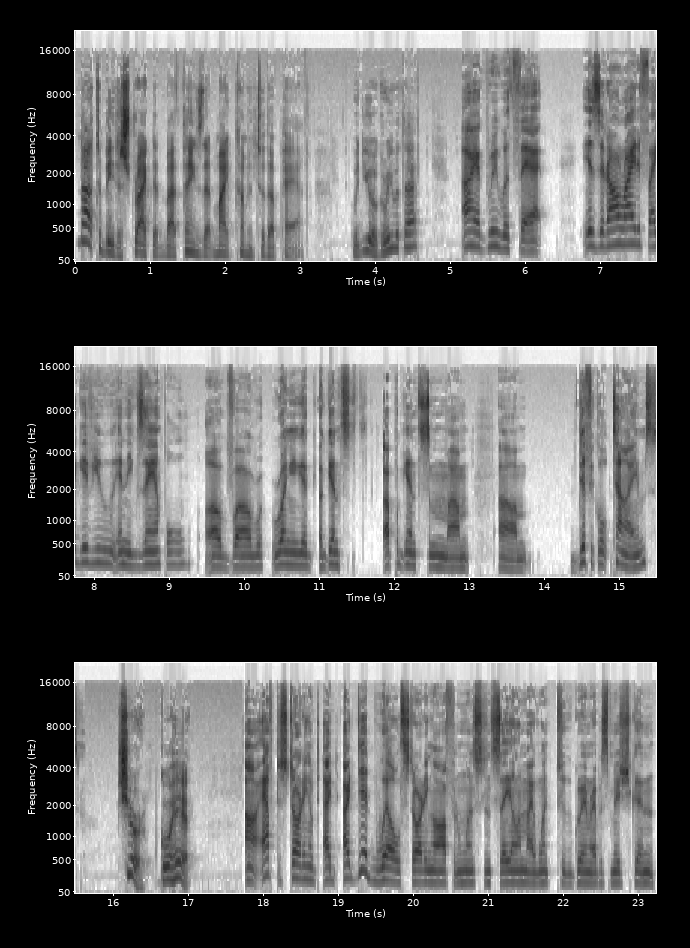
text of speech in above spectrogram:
not to be distracted by things that might come into their path. Would you agree with that? I agree with that. Is it all right if I give you an example of uh, running against up against some um, um, difficult times? Sure, go ahead. Uh, after starting, I, I did well starting off in Winston Salem. I went to Grand Rapids, Michigan.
